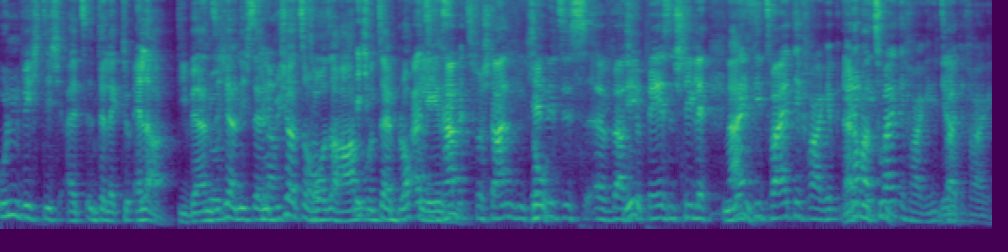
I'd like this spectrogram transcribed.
unwichtig als Intellektueller. Die werden sicher nicht seine genau. Bücher zu Hause haben Ich- und seinen Blog Also ich lesen. habe jetzt verstanden, So. Chemnitz ist äh, was Nee. für Besenstiele. Nein. Jetzt die zweite Frage. Ja, äh, die zu. zweite Frage, die Ja. zweite Frage.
